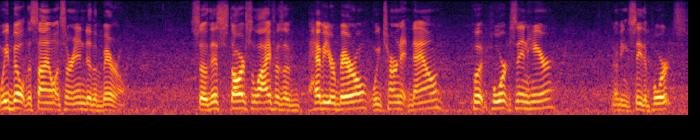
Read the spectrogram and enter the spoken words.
we built the silencer into the barrel. So this starts life as a heavier barrel. We turn it down put ports in here. I if you can see the ports.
